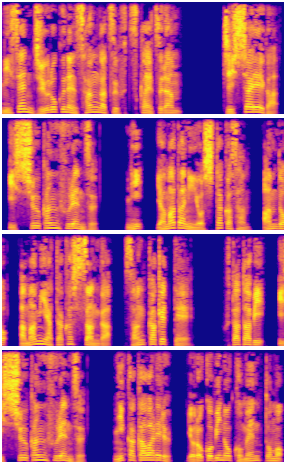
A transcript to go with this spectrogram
2016年3月2日閲覧実写映画、一週間フレンズ。に、山谷義孝さん、天宮隆さんが参加決定。再び、一週間フレンズ。に関われる、喜びのコメントも。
